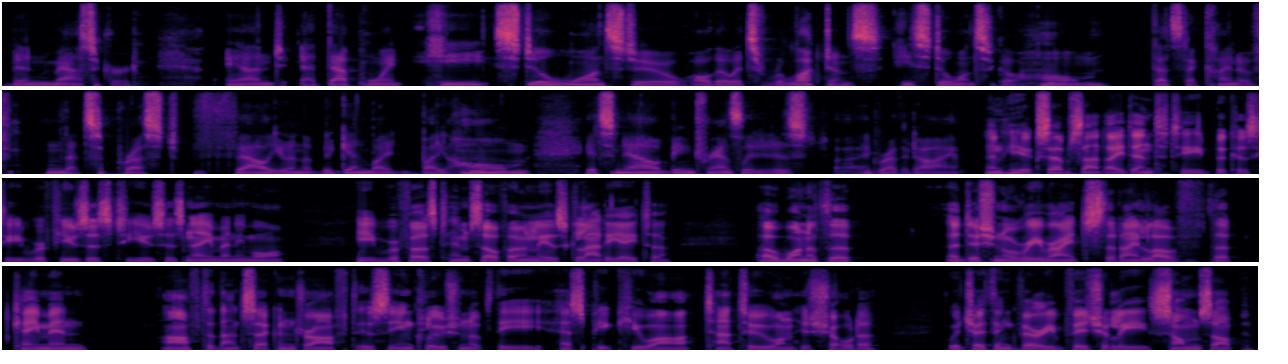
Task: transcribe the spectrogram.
been massacred. And at that point, he still wants to, although it's reluctance, he still wants to go home. That's that kind of that suppressed value. And the, again, by by home, it's now being translated as "I'd rather die." And he accepts that identity because he refuses to use his name anymore. He refers to himself only as Gladiator. Uh, one of the additional rewrites that I love that came in after that second draft is the inclusion of the SPQR tattoo on his shoulder, which I think very visually sums up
